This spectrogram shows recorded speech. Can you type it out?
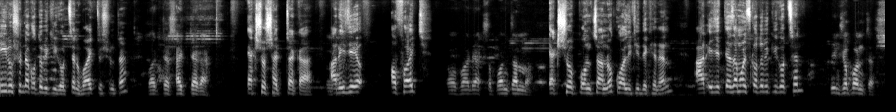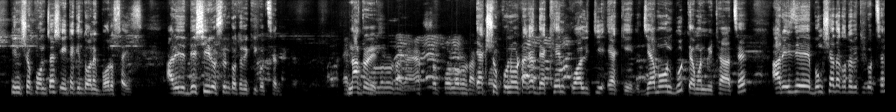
এই রসুনটা কত বিক্রি করছেন? হোয়াইট রসুনটা? কয়েকটা ষাট টাকা। একশো ষাট টাকা। আর এই যে অফ হোয়াইট একশো পঞ্চান্ন। একশো পঞ্চান্ন কোয়ালিটি দেখে নেন। আর এই যে তেজামরিচ কত বিক্রি করছেন? তিনশো পঞ্চাশ। তিনশো পঞ্চাশ এইটা কিন্তু অনেক বড় সাইজ আর এই যে দেশি রসুন কত বিক্রি করছেন? নাটোরের। একশো পনেরো টাকা দেখেন কোয়ালিটি একের। যেমন গুড় তেমন মিঠা আছে। আর এই যে বংশিয়াদা কত বিক্রি করছেন?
